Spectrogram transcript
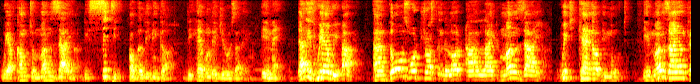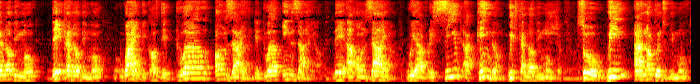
we have come to Mount Zion, the city of the living God, the heavenly Jerusalem. Amen. That is where we are. And those who trust in the Lord are like Mount Zion, which cannot be moved. If Mount Zion cannot be moved, they cannot be moved. Why? Because they dwell on Zion, they dwell in Zion, they are on Zion. We have received a kingdom which cannot be moved. So we are not going to be moved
